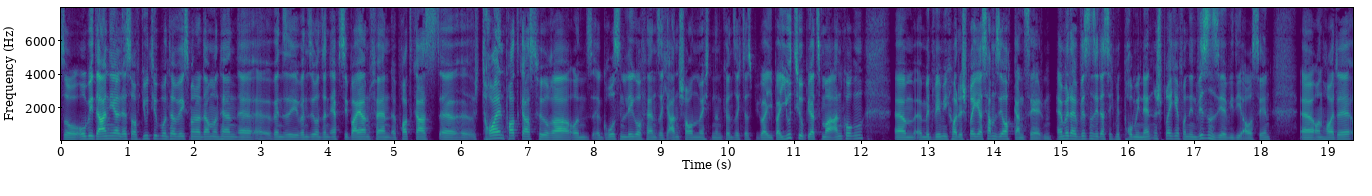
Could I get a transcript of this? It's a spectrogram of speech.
So, Obi Daniel ist auf YouTube unterwegs, meine Damen und Herren. Äh, äh wenn Sie, wenn Sie unseren FC Bayern-Fan äh, Podcast, äh, treuen Podcast-Hörer und äh, großen Lego-Fans sich anschauen möchten, dann können Sie sich das bei, bei YouTube jetzt mal angucken ähm, mit wem ich heute spreche. Das haben sie auch ganz selten. Entweder wissen sie, dass ich mit Prominenten spreche, von denen wissen sie ja, wie die aussehen. Äh, und heute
